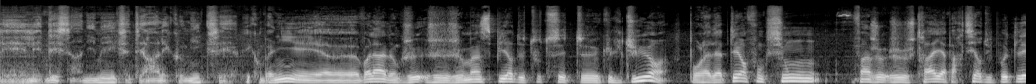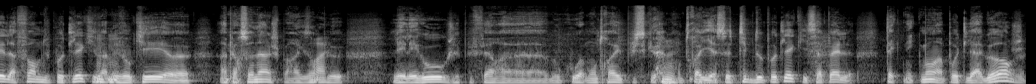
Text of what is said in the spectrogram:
les- les dessins animés, etc., les comics et, et compagnie. Et euh, voilà, donc je, je- je m'inspire de toute cette euh, culture pour l'adapter en fonction. Enfin, je, je- je travaille à partir du potelet, la forme du potelet qui va Mhm. m'évoquer euh, un personnage. Par exemple, Ouais. Les Lego que j'ai pu faire euh, beaucoup à Montreuil, puisque à Montreuil il y a ce type de potelet qui s'appelle techniquement un potelet à gorge,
